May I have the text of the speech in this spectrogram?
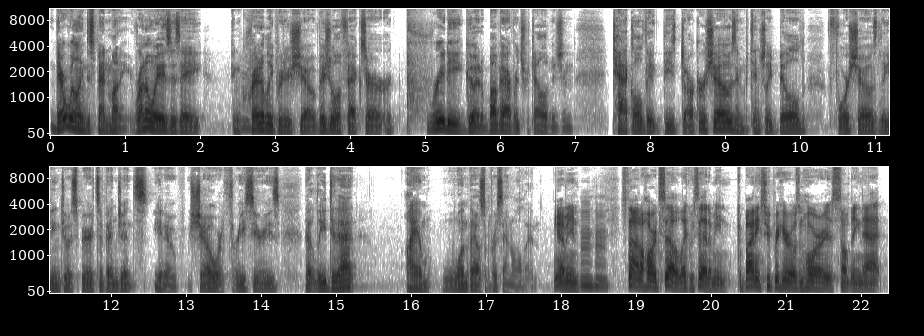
they're willing to spend money. Runaways is a incredibly mm-hmm. produced show. Visual effects are, are pretty good, above average for television. Tackle the, these darker shows and potentially build four shows leading to a Spirits of Vengeance, you know, show or three series that lead to that. I am one thousand percent all in. Yeah, I mean, mm-hmm. it's not a hard sell. Like we said, I mean, combining superheroes and horror is something that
